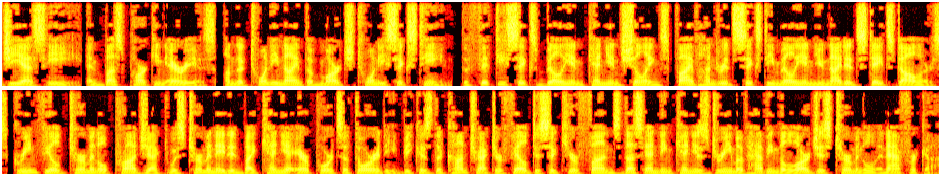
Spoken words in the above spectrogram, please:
(GSE), and bus parking areas. On the 29th of March 2016, the 56 billion Kenyan shillings (560 million United States dollars) Greenfield Terminal project was terminated by Kenya Airports Authority because the contractor failed to secure funds thus ending Kenya's dream of having the largest terminal in Africa.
